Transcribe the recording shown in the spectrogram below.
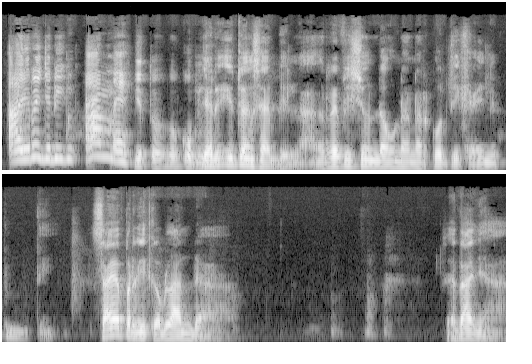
akhirnya jadi aneh gitu hukumnya. Jadi itu yang saya bilang, revisi undang-undang narkotika ini penting. Saya pergi ke Belanda. Saya tanya,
